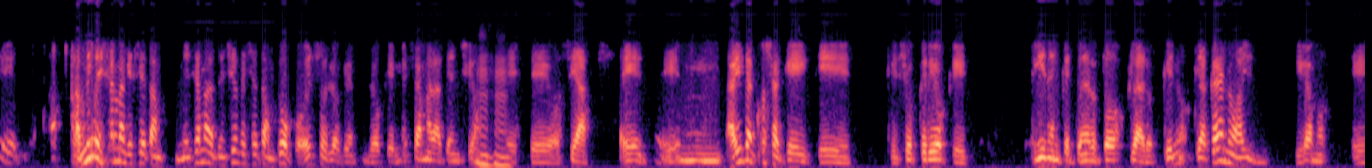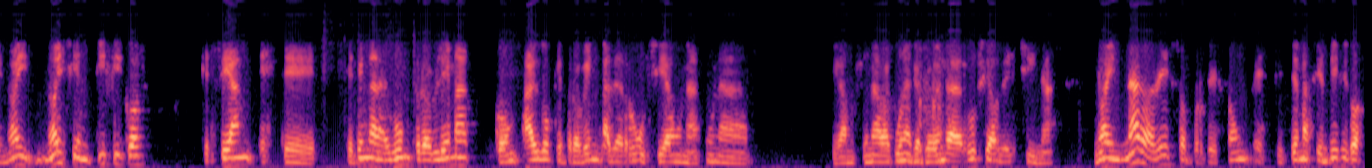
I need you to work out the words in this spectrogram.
Eh, a mí me llama que sea tan, me llama la atención que sea tan poco, eso es lo que, lo que me llama la atención. este, o sea, eh, em, hay una cosa que, que, que yo creo que tienen que tener todos claros, que no, que acá no hay, digamos, eh, no hay no hay científicos que sean este que tengan algún problema con algo que provenga de Rusia una una digamos una vacuna que provenga de Rusia o de China. No hay nada de eso porque son eh, sistemas científicos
